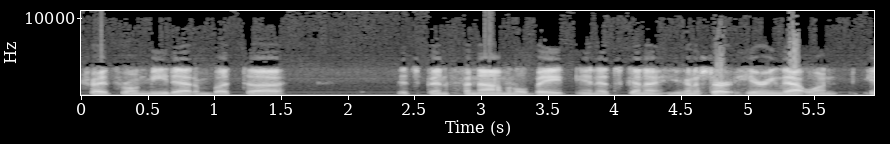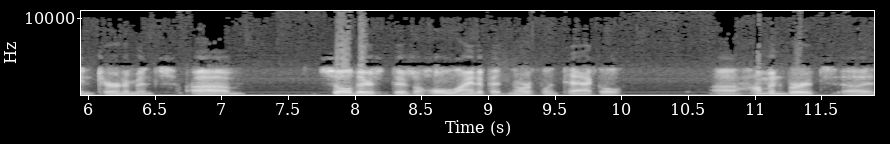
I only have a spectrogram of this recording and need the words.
try throwing meat at them. But uh, it's been phenomenal bait, and it's gonna you're gonna start hearing that one in tournaments. Um, so there's there's a whole lineup at Northland Tackle. Uh, Humminbird's uh,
